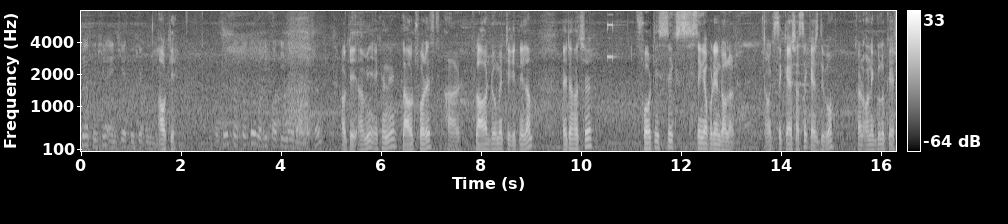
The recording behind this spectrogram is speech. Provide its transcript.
here to here and here to here only. ওকে Okay, so total will be forty nine dollars, sir. Okay আমি এখানে ক্লাউড ফরেস্ট আর ফ্লাওয়ার ডোমের টিকিট নিলাম। এটা হচ্ছে ফোরটি সিক্স সিঙ্গাপুরিয়ান ডলার আমার কাছে ক্যাশ আছে ক্যাশ দিব কারণ অনেকগুলো ক্যাশ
